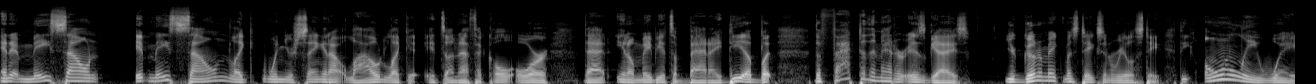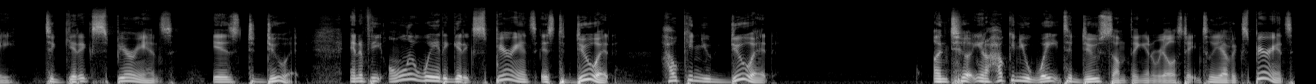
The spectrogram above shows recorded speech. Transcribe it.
And it may sound, it may sound like when you're saying it out loud, like it, it's unethical or that, you know, maybe it's a bad idea. But the fact of the matter is, guys, you're going to make mistakes in real estate. The only way to get experience is to do it. And if the only way to get experience is to do it, how can you do it until, you know, how can you wait to do something in real estate until you have experience?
